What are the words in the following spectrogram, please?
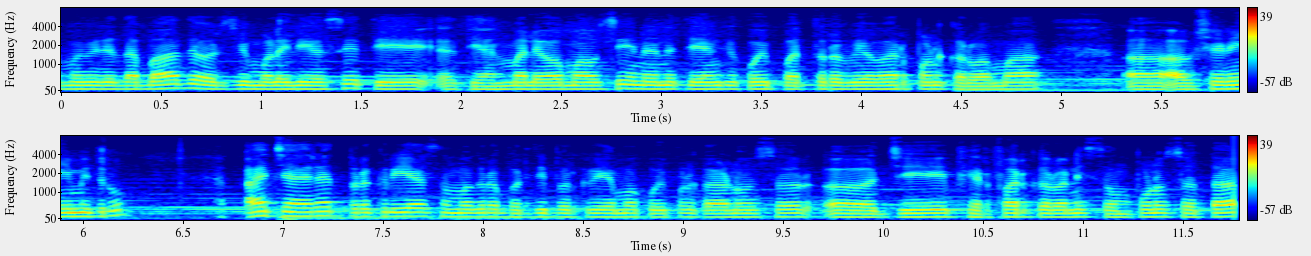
સમય લીધા બાદ અરજી મળેલી હશે તે ધ્યાનમાં લેવામાં આવશે અને તે અંગે કોઈ પત્ર વ્યવહાર પણ કરવામાં આવશે નહીં મિત્રો. આ જાહેરાત પ્રક્રિયા સમગ્ર ભરતી પ્રક્રિયામાં કોઈ પણ કારણોસર જે ફેરફાર કરવાની સંપૂર્ણ સત્તા,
